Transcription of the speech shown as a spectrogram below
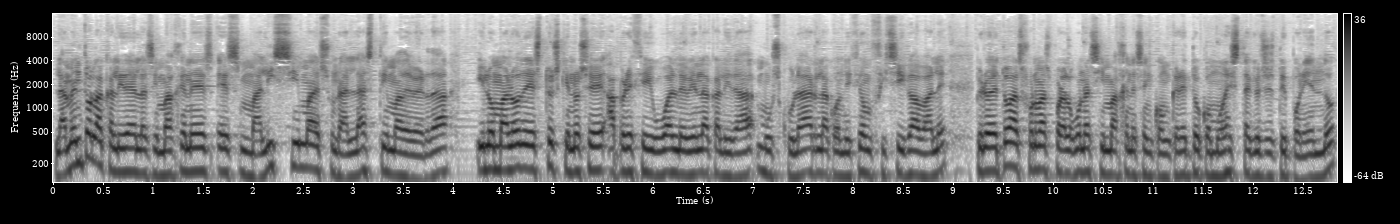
Lamento la calidad de las imágenes, es malísima, es una lástima de verdad. Y lo malo de esto es que no se aprecia igual de bien la calidad muscular, la condición física, ¿vale? Pero de todas formas, por algunas imágenes en concreto, como esta que os estoy poniendo,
